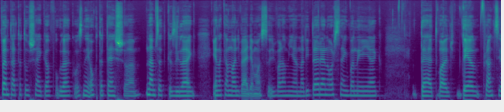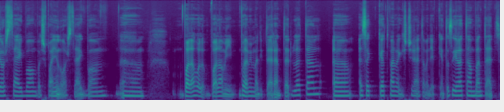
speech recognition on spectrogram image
fenntarthatósággal foglalkozni, oktatással, nemzetközileg. Én nekem nagy vágyam az, hogy valamilyen mediterrán országban éljek, tehát vagy Dél-Franciaországban, vagy Spanyolországban, valahol valami, valami mediterrán területen. Ezeket már meg is csináltam egyébként az életemben, tehát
